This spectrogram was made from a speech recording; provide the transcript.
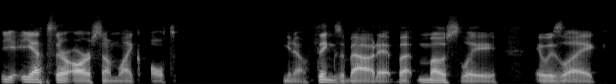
yes, there are some like alt, you know, things about it, but mostly it was like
